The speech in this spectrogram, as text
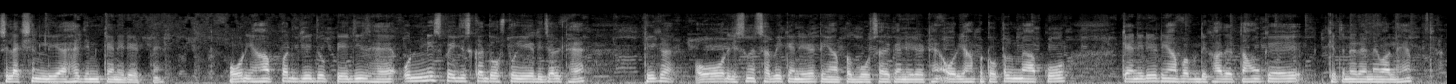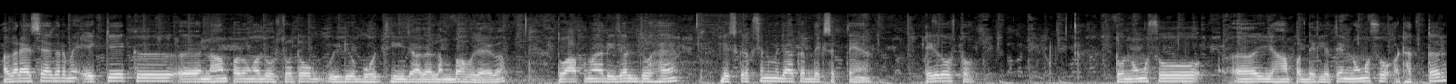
सिलेक्शन लिया है जिन कैंडिडेट ने। और यहाँ पर ये जो पेजेस है 19 पेजेस का दोस्तों ये रिज़ल्ट है। ठीक है, और जिसमें सभी कैंडिडेट यहाँ पर बहुत सारे कैंडिडेट हैं। और यहाँ पर टोटल मैं आपको कैंडिडेट यहाँ पर दिखा देता हूँ कि कितने रहने वाले हैं। अगर ऐसे अगर मैं एक एक नाम पढ़ूँगा दोस्तों तो वीडियो बहुत ही ज़्यादा लंबा हो जाएगा। तो आप हमारा रिज़ल्ट जो है डिस्क्रिप्शन में जाकर देख सकते हैं। ठीक है दोस्तों? तो 900 यहाँ पर देख लेते हैं। नौ सौ अठहत्तर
